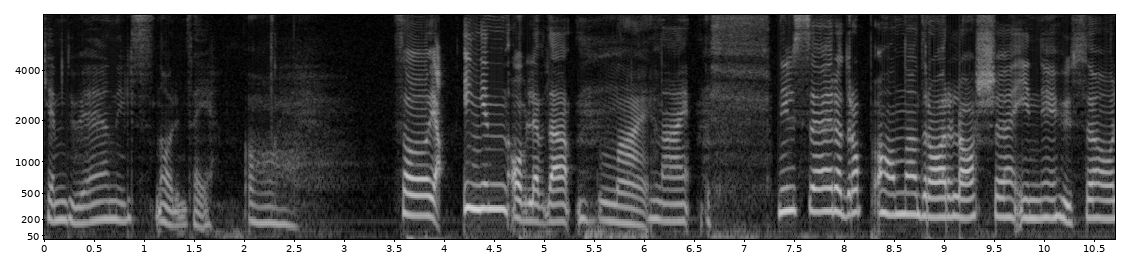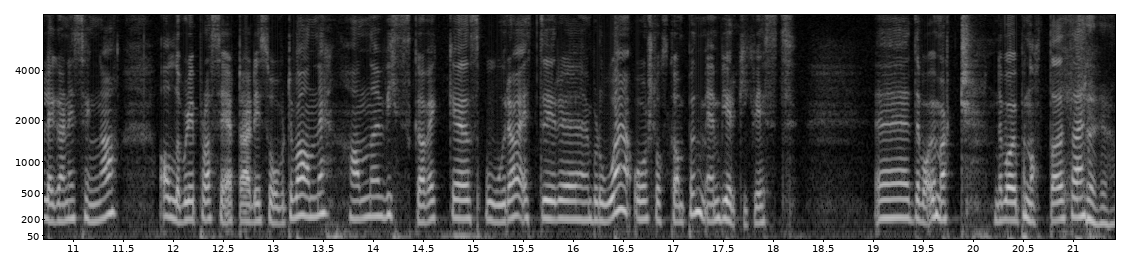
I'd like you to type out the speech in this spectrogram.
hvem du er, Nils Narum sier. Så ja, ingen overlevde. nei. Nei. Nils eh, rydder opp, og han eh, drar Lars eh, inn i huset og legger han i senga. Alle blir plassert der de sover til vanlig. Han viska vekk spora etter blodet og slåsskampen med en bjørkekvist. Eh, det var jo mørkt. Det var jo på natta, dette her. Ja.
